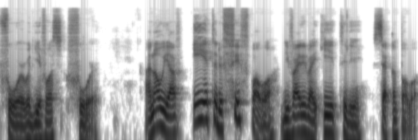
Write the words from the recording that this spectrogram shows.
4 would give us 4. And now we have 8 to the fifth power divided by 8 to the second power.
